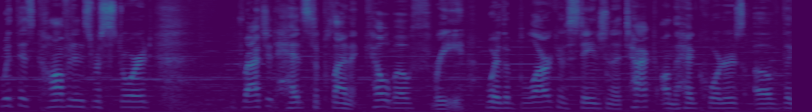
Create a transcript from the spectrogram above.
With this confidence restored, Ratchet heads to planet Kalebo 3, where the Blarg have staged an attack on the headquarters of the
